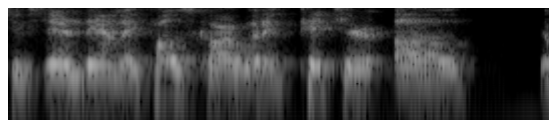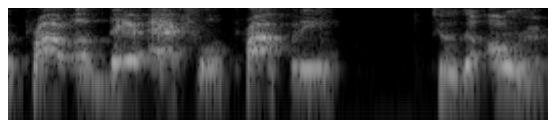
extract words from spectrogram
to send them a postcard with a picture of the prop of their actual property to the owner.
